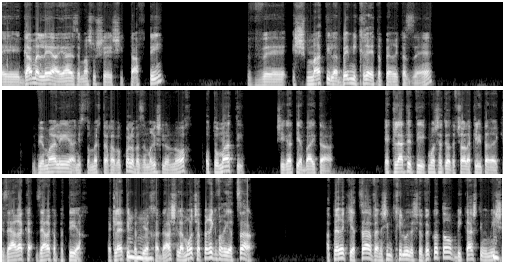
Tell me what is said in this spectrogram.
אה, גם עליה היה איזה משהו ששיתפתי, והשמעתי לה במקרה את הפרק הזה, והיא אמרה לי, אני סומכת עליו הכל, אבל זה מרגיש לי לא נוח, אוטומטית, כשהגעתי הביתה, הקלטתי, כמו שאת יודעת, אפשר להקליט הרי, כי זה היה רק, זה היה רק הפתיח. הקלטתי mm-hmm. פתיח חדש, למרות שהפרק כבר יצא. הפרק יצא ואנשים התחילו לשווק אותו, ביקשתי ממי ש...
